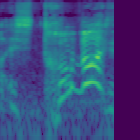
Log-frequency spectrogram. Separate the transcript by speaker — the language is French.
Speaker 1: Oh, c'est trop beau ça.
